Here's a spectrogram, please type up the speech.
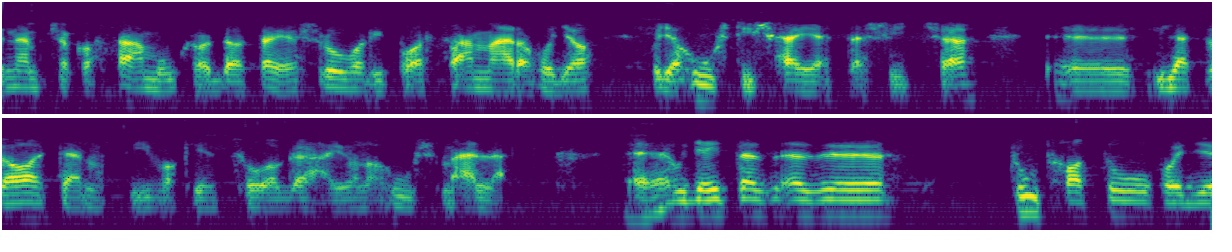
nem csak a számunkra, de a teljes rovaripar számára, hogy a, hogy a húst is helyettesítse, illetve alternatívaként szolgáljon a hús mellett. Ugye itt ez, ez tudható, hogy,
